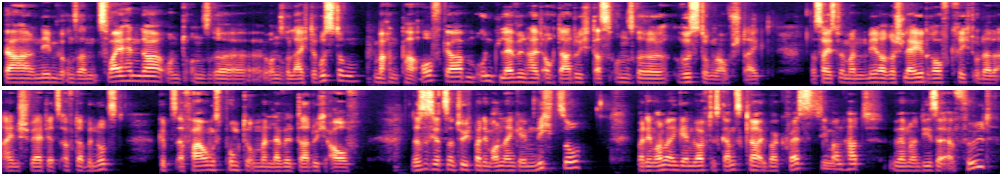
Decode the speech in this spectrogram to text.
da nehmen wir unseren Zweihänder und unsere, unsere leichte Rüstung, machen ein paar Aufgaben und leveln halt auch dadurch, dass unsere Rüstung aufsteigt. Das heißt, wenn man mehrere Schläge drauf kriegt oder ein Schwert jetzt öfter benutzt, gibt's Erfahrungspunkte und man levelt dadurch auf. Das ist jetzt natürlich bei dem Online-Game nicht so. Bei dem Online-Game läuft es ganz klar über Quests, die man hat. Wenn man diese erfüllt,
